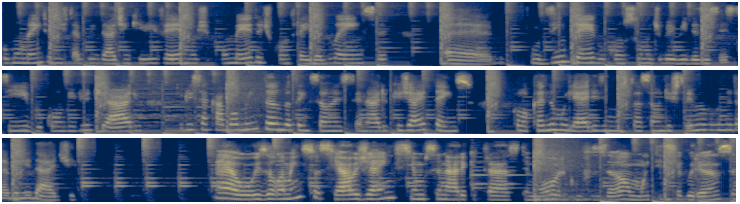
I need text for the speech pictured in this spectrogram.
o momento de instabilidade em que vivemos, o medo de contrair a doença, é, o desemprego, o consumo de bebidas excessivo, o convívio diário, tudo isso acaba aumentando a tensão nesse cenário que já é tenso, colocando mulheres em uma situação de extrema vulnerabilidade. É, o isolamento social já é em si um cenário que traz temor, confusão, muita insegurança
